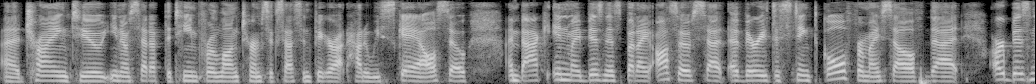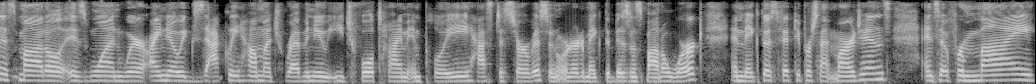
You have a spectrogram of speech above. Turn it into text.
uh, trying to you know set up the team for long-term success and figure out how do we scale. So I'm back in my business, but I also set a very distinct goal for myself that our business model is one where I know exactly how much revenue each full-time employee has to service in order to make the business model work and make those 50% margins. And so for my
